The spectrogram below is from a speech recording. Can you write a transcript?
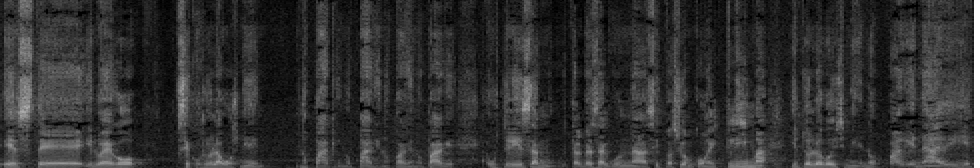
este, y luego se corrió la voz, miren, no pague, no pague, no pague, no pague. Utilizan tal vez alguna situación con el clima y entonces luego dicen, mire, no pague nadie,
